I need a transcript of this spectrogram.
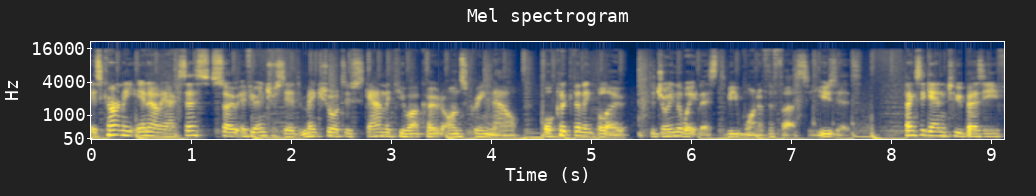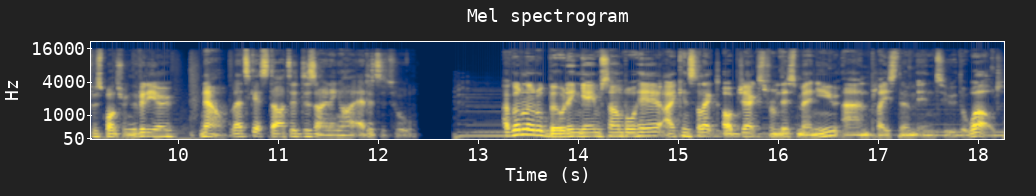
It's currently in early access, so if you're interested, make sure to scan the QR code on screen now or click the link below to join the waitlist to be one of the first to use it. Thanks again to Bezi for sponsoring the video. Now, let's get started designing our editor tool. I've got a little building game sample here. I can select objects from this menu and place them into the world.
